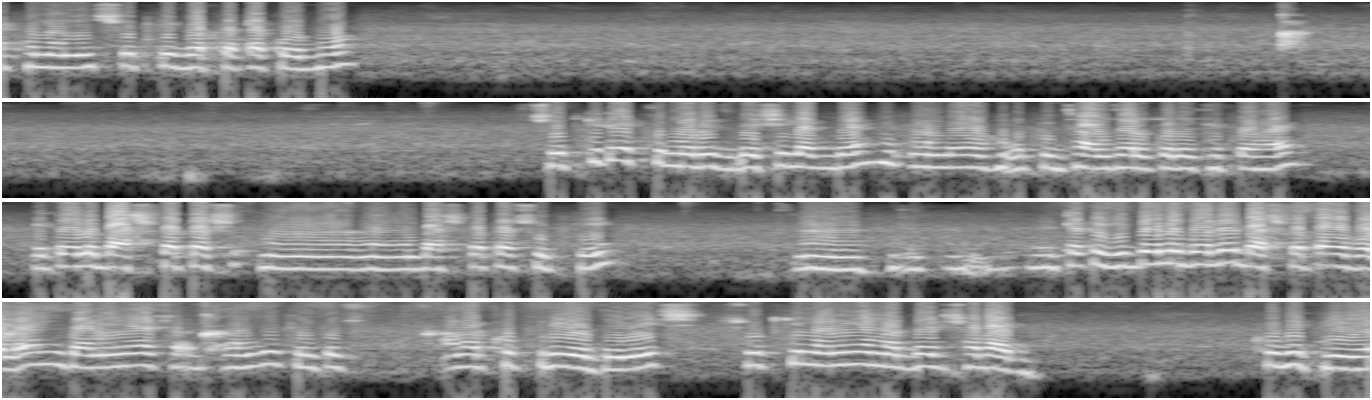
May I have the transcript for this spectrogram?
এখন আমি শুটকি ভর্তাটা করব। শুটকিটা একটু মরিচ বেশি লাগবে একটু ঝাল ঝাল করে খেতে হয়। এটা হলো বাঁশপাতা বাঁশপাতা শুটকি। এটাকে হৃদয়ও বলে, বাঁশপাতাও বলে জানি না কিন্তু আমার খুব প্রিয় জিনিস। শুটকি মানে আমাদের সবাই খুবই প্রিয়।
